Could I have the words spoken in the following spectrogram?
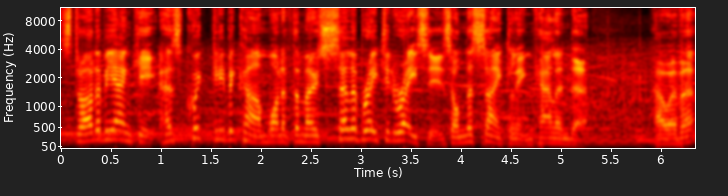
Strade Bianche has quickly become one of the most celebrated races on the cycling calendar. However,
